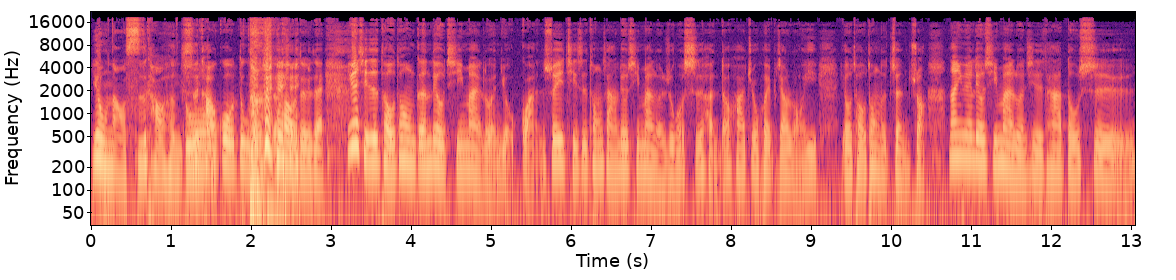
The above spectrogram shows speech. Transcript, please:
用脑思考很多、思考过度的时候，对不对？因为其实头痛跟六七脉轮有关，所以其实通常六七脉轮如果失衡的话，就会比较容易有头痛的症状。那因为六七脉轮其实它都是。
